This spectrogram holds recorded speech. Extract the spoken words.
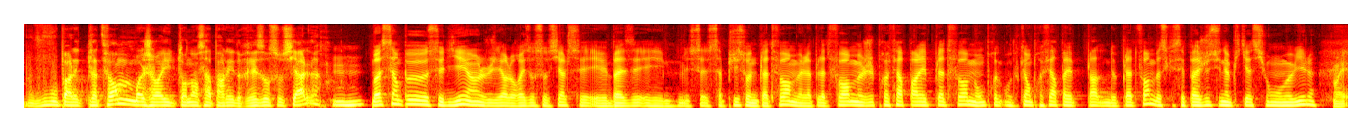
vous parlez de plateforme. Moi, j'aurais eu tendance à parler de réseau social. Mm-hmm. bah, c'est un peu c'est lié. Hein, je veux dire, le réseau social c'est basé et s'appuie sur une plateforme. La plateforme, je préfère parler de plateforme, en tout cas, on préfère parler de plateforme parce que c'est pas juste une application mobile. Ouais.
